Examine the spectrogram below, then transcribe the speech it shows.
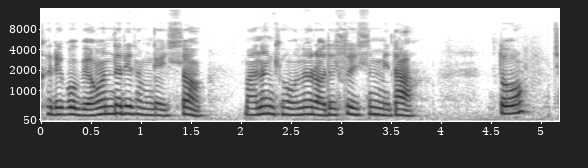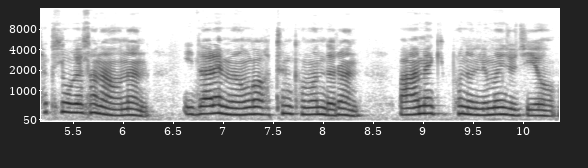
그리고 명언들이 담겨 있어 많은 교훈을 얻을 수 있습니다. 또 책 속에서 나오는 이달의 명언과 같은 금언들은 마음에 깊은 울림을 주지요.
